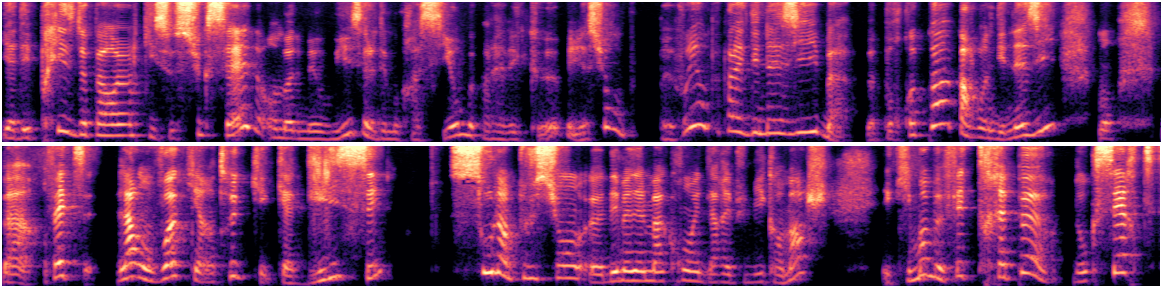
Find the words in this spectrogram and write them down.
il y a des prises de parole qui se succèdent en mode mais oui, c'est la démocratie, on peut parler avec eux, mais bien sûr, on peut, parler avec des nazis, bah, bah, pourquoi pas, parlons des nazis. Bah, en fait, là, on voit qu'il y a un truc qui, qui a glissé sous l'impulsion euh, d'Emmanuel Macron et de la République en marche, et qui, moi, me fait très peur. Donc, certes,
